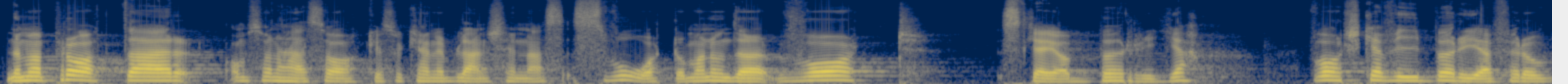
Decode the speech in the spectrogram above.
När man pratar om sådana här saker så kan det ibland kännas svårt och man undrar vart ska jag börja? Vart ska vi börja för att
